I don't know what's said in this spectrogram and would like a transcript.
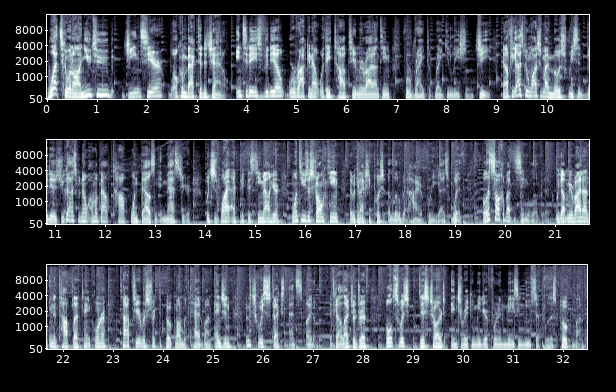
What's going on YouTube? Jeans here. Welcome back to the channel. In today's video, we're rocking out with a top tier Miraidon team for ranked regulation G. Now, if you guys have been watching my most recent videos, you guys would know I'm about top 1000 in Master which is why I picked this team out here. I want to use a strong team that we can actually push a little bit higher for you guys with. But let's talk about this team a little bit. We got Miraidon in the top left hand corner, top tier restricted Pokemon with Hadron Engine, and the choice specs as item. It's got Electro Drift, Volt Switch, Discharge, and Draco Meteor for an amazing moveset for this Pokemon.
